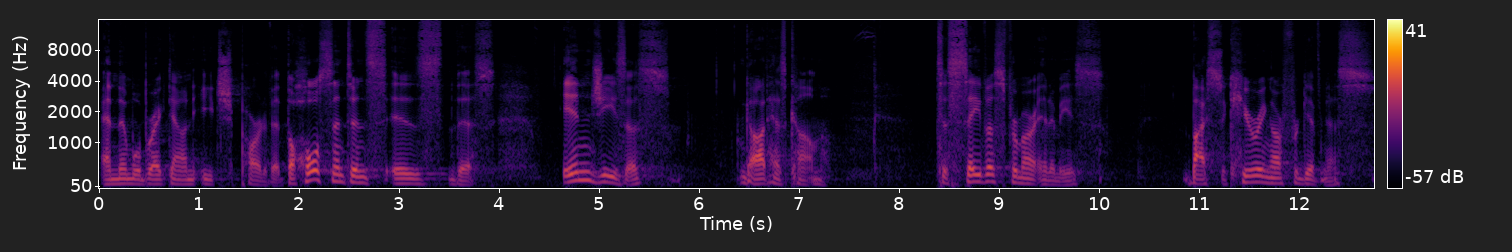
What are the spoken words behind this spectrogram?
And then we'll break down each part of it. The whole sentence is this In Jesus, God has come to save us from our enemies by securing our forgiveness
